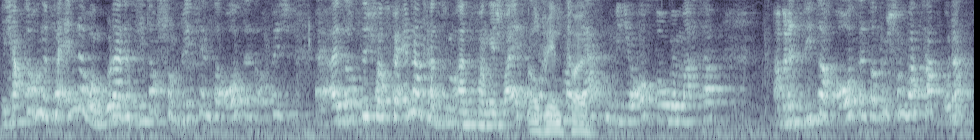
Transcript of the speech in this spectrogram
ich habe doch eine Veränderung, oder? Das sieht doch schon ein bisschen so aus, als ob, ich, äh, als ob sich was verändert hat zum Anfang. Ich weiß nicht, Auf ob jeden ich Fall. ersten Video auch so gemacht habe, aber das sieht doch aus, als ob ich schon was habe, oder?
